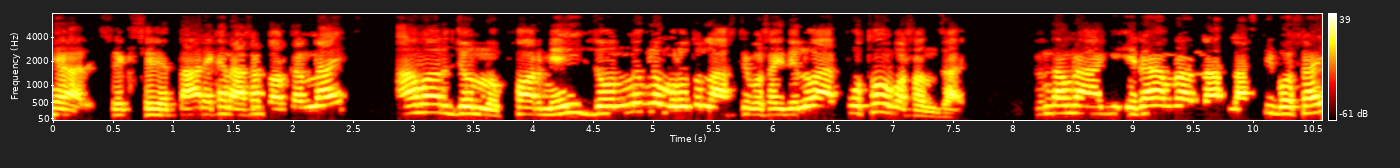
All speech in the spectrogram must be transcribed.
here সে তার এখানে আসার দরকার নাই, আমার জন্য ফর্ম এই জন্যগুলো মূলত লাস্টে বসাই দিল, আর প্রথম বসান যায়। কিন্তু আমরা আগে এটা আমরা লাস্টে বসাই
